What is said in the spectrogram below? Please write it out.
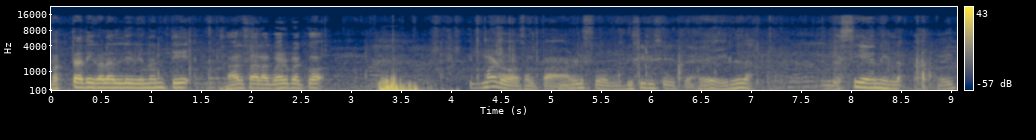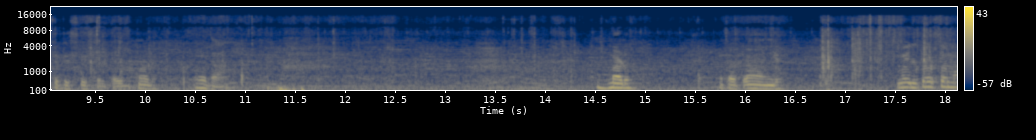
ಭಕ್ತಾದಿಗಳಲ್ಲಿ ವಿನಂತಿ ಸಾಲು ಸಾಲಾಗಿ ಬರಬೇಕು. ಇದು ಮಾಡು ಸ್ವಲ್ಪ ಅಳಿಸು ಬಿಸಿ ಬಿಸಿ ಐತೆ. ಏ ಇಲ್ಲ. ಬಿಸಿ ಏನಿಲ್ಲ. ಐತೆ ಬಿಸಿ ಸ್ವಲ್ಪ ಇದು ಮಾಡು. ಹೌದಾ? ಇದು ಮಾಡು. ಸ್ವಲ್ಪ ಹಂಗೆ. ಇಲ್ಲಿ ತೋರ್ಸಮ್ಮ.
